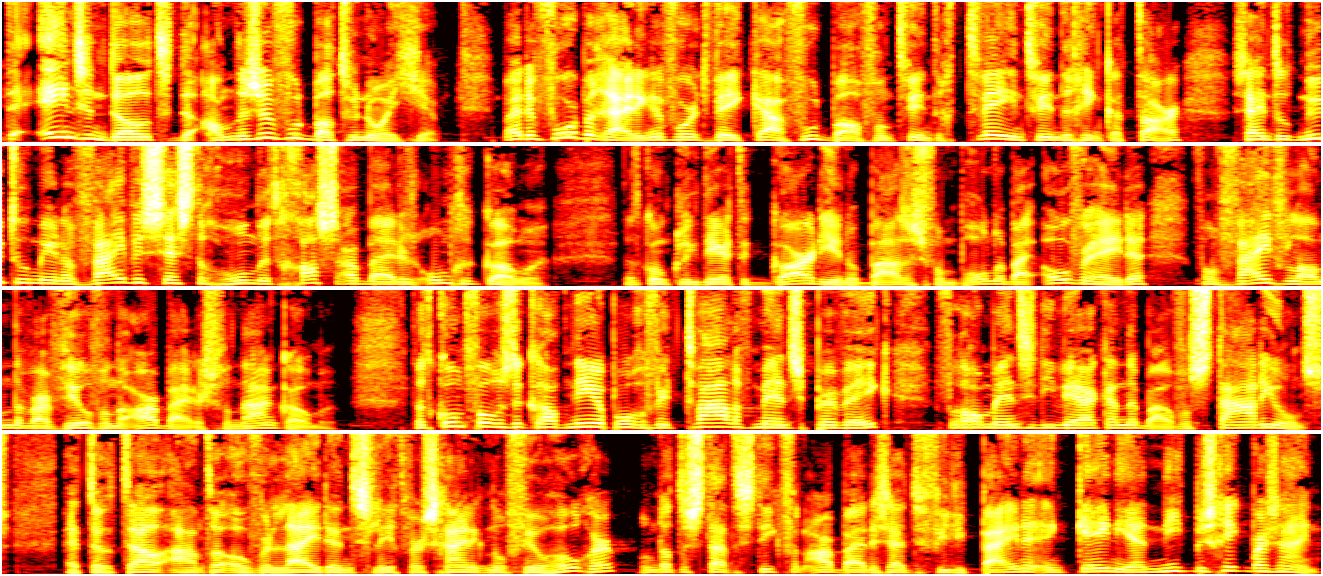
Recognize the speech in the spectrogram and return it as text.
De een dood, de ander zijn voetbaltoernooitje. Bij de voorbereidingen voor het WK voetbal van 2022 in Qatar zijn tot nu toe meer dan 6500 gastarbeiders omgekomen. Dat concludeert The Guardian op basis van bronnen bij overheden van vijf landen waar veel van de arbeiders vandaan komen. Dat komt volgens de krant neer op ongeveer 12 mensen per week, vooral mensen die werken aan de bouw van stadions. Het totaal aantal overlijdens ligt waarschijnlijk nog veel hoger, omdat de statistiek van arbeiders uit de Filipijnen en Kenia niet beschikbaar zijn.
